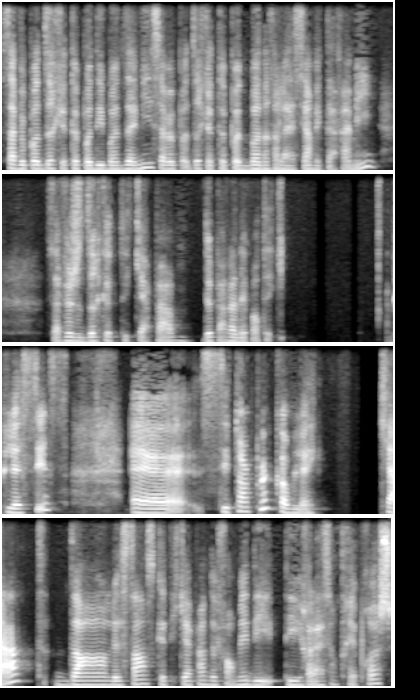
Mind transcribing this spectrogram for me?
Ça ne veut pas dire que tu n'as pas des bonnes amies, ça ne veut pas dire que tu n'as pas de bonnes relations avec ta famille. Ça veut juste dire que tu es capable de parler à n'importe qui. Puis le 6, euh, c'est un peu comme le 4 dans le sens que tu es capable de former des, des relations très proches,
